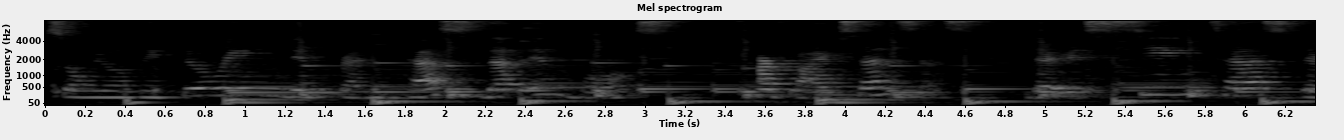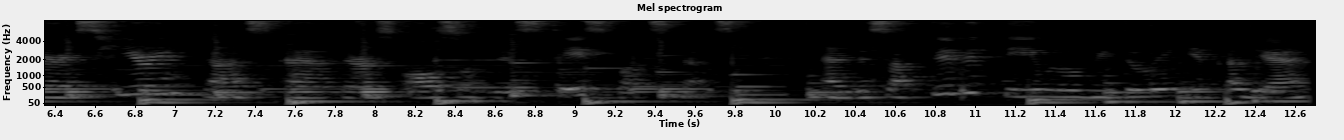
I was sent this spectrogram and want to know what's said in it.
So we will be doing different tests that involves our five senses. There is seeing test, there is hearing test, and there's also this taste buds test. And this activity, we will be doing it again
